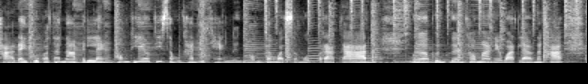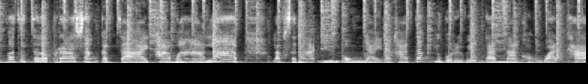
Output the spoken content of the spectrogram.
ค่ะได้ถูกพัฒนาเป็นแหล่งท่องเที่ยวที่สำคัญอีกแห่งหนึ่งของจังหวัดสมุทรปราการ เมื่อเพื่อนๆเข้ามาในวัดแล้วนะคะ ก็จะเจอพระสังกัจจายค่ะมหาลาบลักษณะยืนองค์ใหญ่นะคะ ตั้งอยู่บริเวณด้านหน้าของวัดค่ะ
